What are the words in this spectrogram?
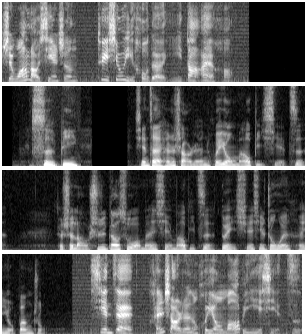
是王老先生退休以后的一大爱好。四 B，现在很少人会用毛笔写字，可是老师告诉我们，写毛笔字对学习中文很有帮助。现在很少人会用毛笔写字，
